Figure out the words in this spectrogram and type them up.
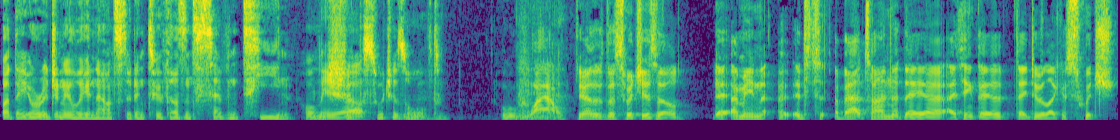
But they originally announced it in 2017. Holy shit, the Switch is old. Wow. Yeah, the, the Switch is old. I mean, it's about time that they. Uh, I think they they do like a Switch,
